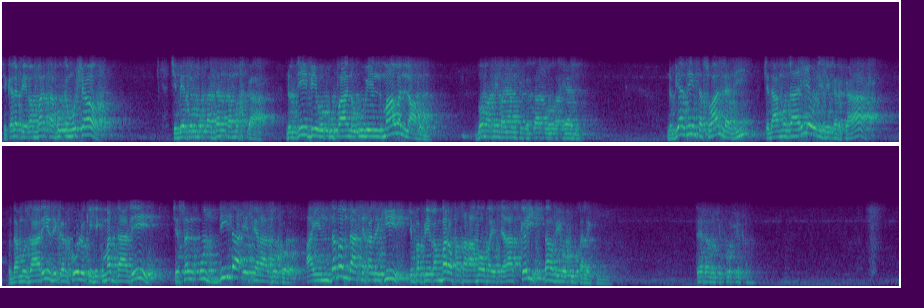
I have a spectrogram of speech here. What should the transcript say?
چې کله پیغمبر ته حکم وشو چې بیت المقدس ته مخ کا نو دی بی وقوفان اویل ما واللهم دو معنی بیان شو کسات و تخیالی نو بیا زین ته سوال لذي چې دا مضارع ولې ذکر کا دا مضارع ذکر کولو کې حکمت دا دی چې څنګه اوس دی دا اعتراض وکړو آینده بم دا څه خلکی چې په پیغمبر او په صحابه به اعتراض کوي دا به وقوف خلکی ته خلک پوښتنه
